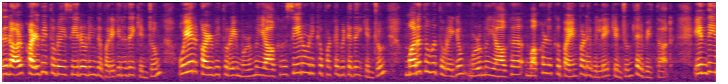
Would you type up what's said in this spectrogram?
இதனால் கல்வித்துறை சீரழிந்து வருகிறது என்றும் உயர் கல்வித்துறை முழுமையாக சீரழிக்கப்பட்டுவிட்டது என்றும் மருத்துவத்துறையும் முழுமையாக மக்களுக்கு பயன்படவில்லை என்றும் தெரிவித்தார். இந்திய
